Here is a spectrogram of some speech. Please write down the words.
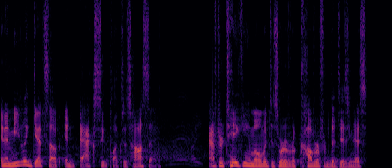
and immediately gets up and back suplexes Hase. After taking a moment to sort of recover from the dizziness,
